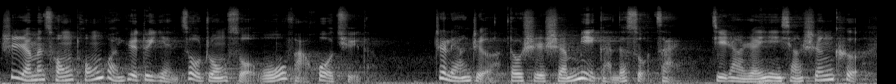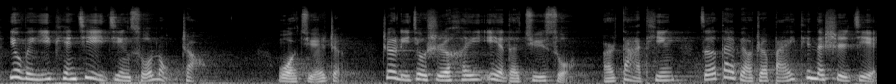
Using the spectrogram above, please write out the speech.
是人们从铜管乐队演奏中所无法获取的。这两者都是神秘感的所在，既让人印象深刻，又为一片寂静所笼罩。我觉着这里就是黑夜的居所，而大厅则代表着白天的世界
